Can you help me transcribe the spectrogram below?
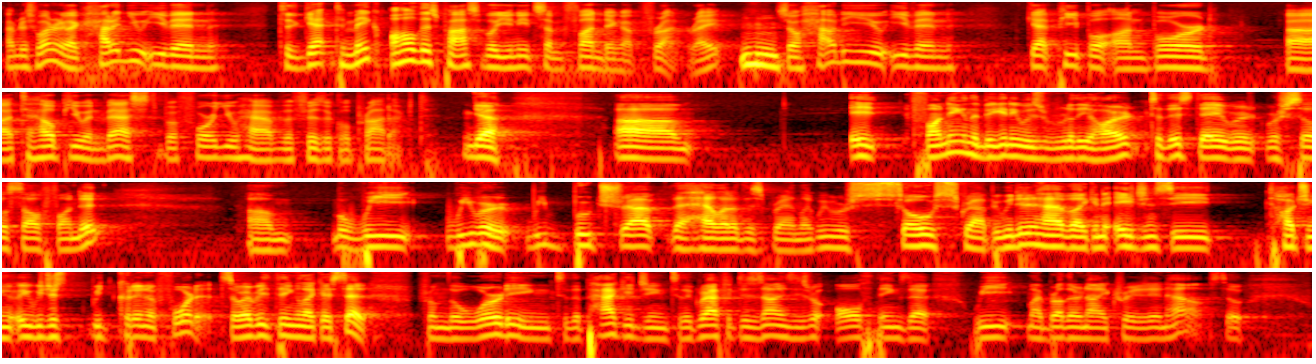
I'm just wondering, like, how did you even to get to make all this possible, you need some funding up front, right? Mhm. So how do you even get people on board uh, to help you invest before you have the physical product? Yeah. Um, it funding in the beginning was really hard. To this day, we're we're still self funded. Um, but we we were we bootstrapped the hell out of this brand. Like we were so scrappy. We didn't have like an agency touching. We just we couldn't afford it. So everything, like I said, from the wording to the packaging to the graphic designs, these are all things that we, my brother and I, created in house. So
